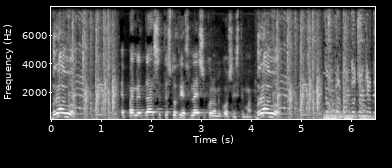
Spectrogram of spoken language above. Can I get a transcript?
μπράβο, επανεντάσσεται στο διεθνές οικονομικό σύστημα. μπράβο. Compra tutto ciò che ha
